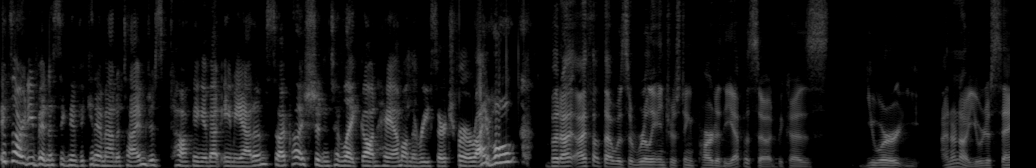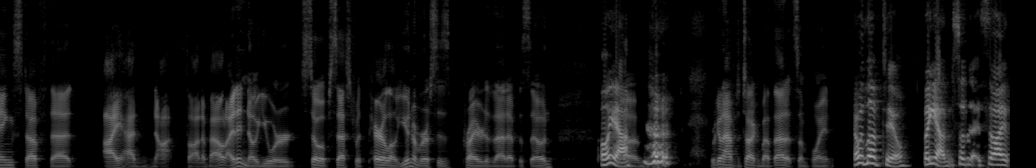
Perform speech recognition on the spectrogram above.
It's already been a significant amount of time just talking about Amy Adams, so I probably shouldn't have like gone ham on the research for Arrival. But I, I thought that was a really interesting part of the episode because you were I don't know, you were just saying stuff that I had not thought about. I didn't know you were so obsessed with parallel universes prior to that episode. Oh yeah. Um, we're gonna have to talk about that at some point. I would love to, but yeah. So, th- so I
